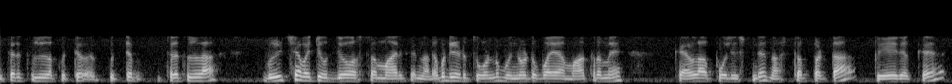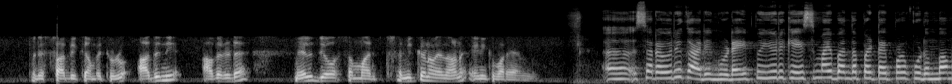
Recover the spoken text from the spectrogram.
ഇത്തരത്തിലുള്ള കുറ്റ കുറ്റം ഇത്തരത്തിലുള്ള വീഴ്ച പറ്റിയ ഉദ്യോഗസ്ഥന്മാർക്ക് നടപടിയെടുത്തുകൊണ്ട് മുന്നോട്ട് പോയാൽ മാത്രമേ കേരള പോലീസിന്റെ നഷ്ടപ്പെട്ട പേരൊക്കെ പുനഃസ്ഥാപിക്കാൻ പറ്റുള്ളൂ. അതിന് അവരുടെ മേലുദ്യോഗസ്ഥന്മാർ ശ്രമിക്കണമെന്നാണ് എനിക്ക് പറയാനുള്ളത്. സർ ഒരു കാര്യം കൂടെ. ഇപ്പോൾ ഈ ഒരു കേസുമായി ബന്ധപ്പെട്ട ഇപ്പോൾ കുടുംബം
